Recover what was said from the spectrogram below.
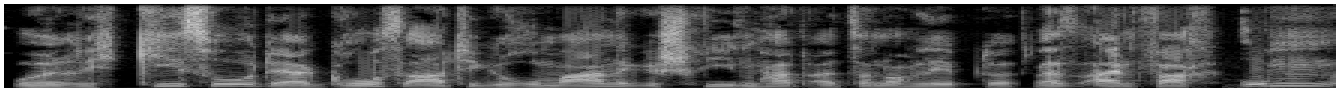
Ulrich Kiso, der großartige Romane geschrieben hat, als er noch lebte. Das einfach, um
